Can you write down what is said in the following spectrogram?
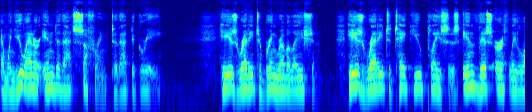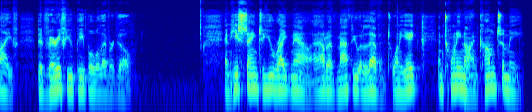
And when you enter into that suffering to that degree, He is ready to bring revelation. He is ready to take you places in this earthly life that very few people will ever go. And He's saying to you right now, out of Matthew 11, 28 and 29, Come to me,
